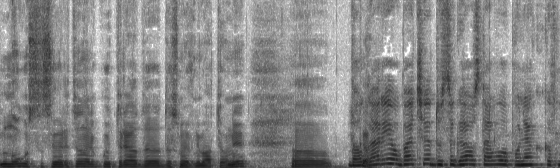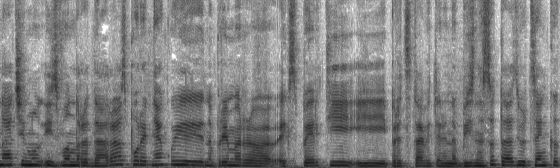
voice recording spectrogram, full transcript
много са сферите, нали, които трябва да, да сме внимателни. А, България така. обаче до сега оставала по някакъв начин извън радара. Според някои, например, експерти и представители на бизнеса, тази оценка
